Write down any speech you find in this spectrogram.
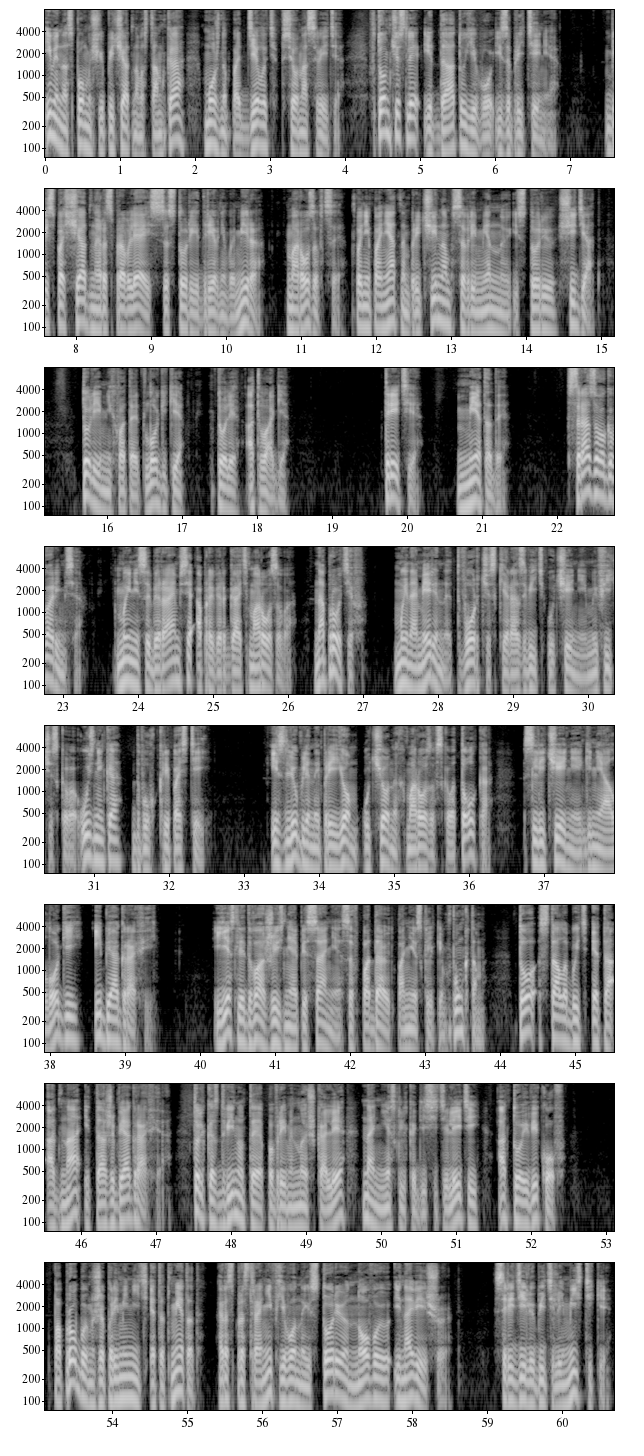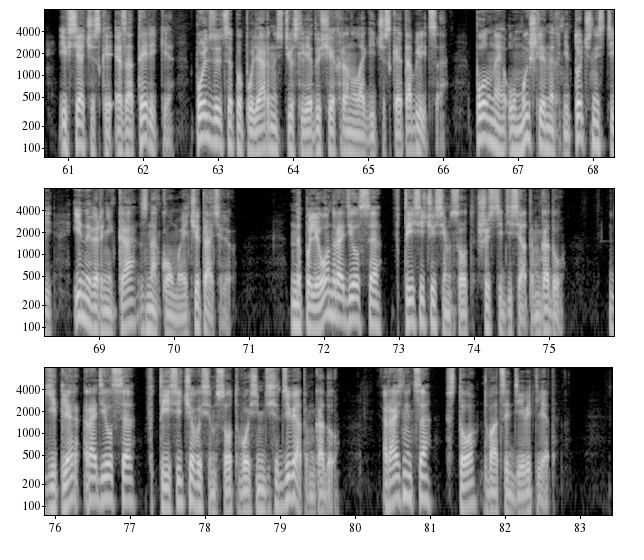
Именно с помощью печатного станка можно подделать все на свете, в том числе и дату его изобретения. Беспощадно расправляясь с историей древнего мира, морозовцы по непонятным причинам современную историю щадят. То ли им не хватает логики, то ли отваги. Третье. Методы. Сразу оговоримся. Мы не собираемся опровергать Морозова. Напротив, мы намерены творчески развить учение мифического узника двух крепостей. Излюбленный прием ученых морозовского толка — сличение генеалогий и биографий. Если два жизнеописания совпадают по нескольким пунктам, то, стало быть, это одна и та же биография, только сдвинутая по временной шкале на несколько десятилетий, а то и веков. Попробуем же применить этот метод, распространив его на историю новую и новейшую. Среди любителей мистики и всяческой эзотерики пользуется популярностью следующая хронологическая таблица, полная умышленных неточностей и наверняка знакомая читателю. Наполеон родился в 1760 году. Гитлер родился в 1889 году. Разница 129 лет.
